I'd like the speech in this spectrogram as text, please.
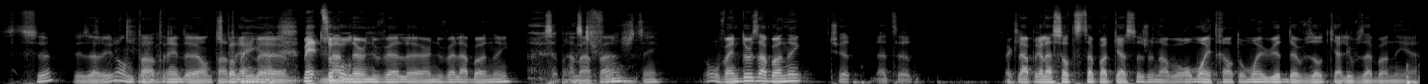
c'est ça? Désolé, là, on est en train de, on est en train de m'amener un, nouvel, un nouvel abonné à ma page. Tiens. Oh, 22 abonnés. Shit, that's it. Fait que là, après la sortie de ce podcast-là, je vais en avoir au moins 30, au moins 8 de vous autres qui allez vous abonner à,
